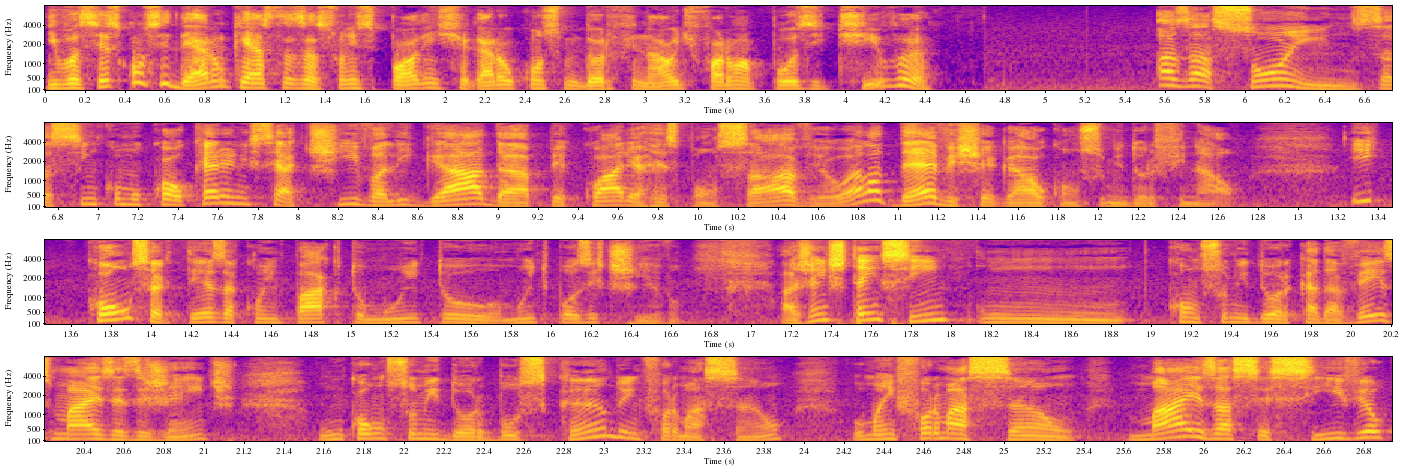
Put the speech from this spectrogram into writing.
E vocês consideram que estas ações podem chegar ao consumidor final de forma positiva? As ações, assim como qualquer iniciativa ligada à pecuária responsável, ela deve chegar ao consumidor final. E com certeza com impacto muito, muito positivo. A gente tem sim um consumidor cada vez mais exigente, um consumidor buscando informação, uma informação mais acessível,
